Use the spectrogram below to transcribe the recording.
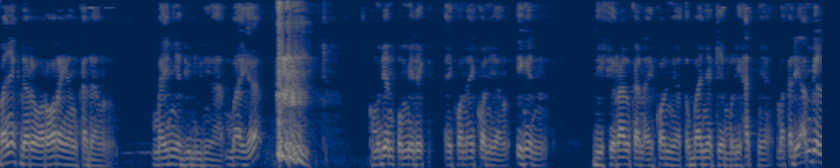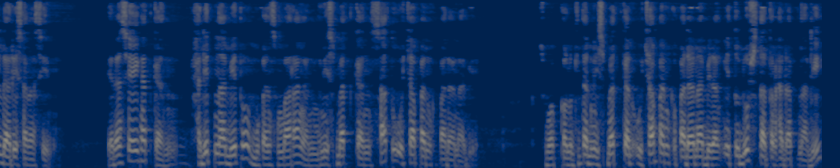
banyak dari orang-orang yang kadang mainnya di dunia maya, kemudian pemilik ikon-ikon yang ingin diviralkan ikonnya atau banyak yang melihatnya, maka diambil dari sana sini Ya dan saya ingatkan, hadits Nabi itu bukan sembarangan menisbatkan satu ucapan kepada Nabi. Sebab kalau kita menisbatkan ucapan kepada Nabi dan itu dusta terhadap Nabi,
